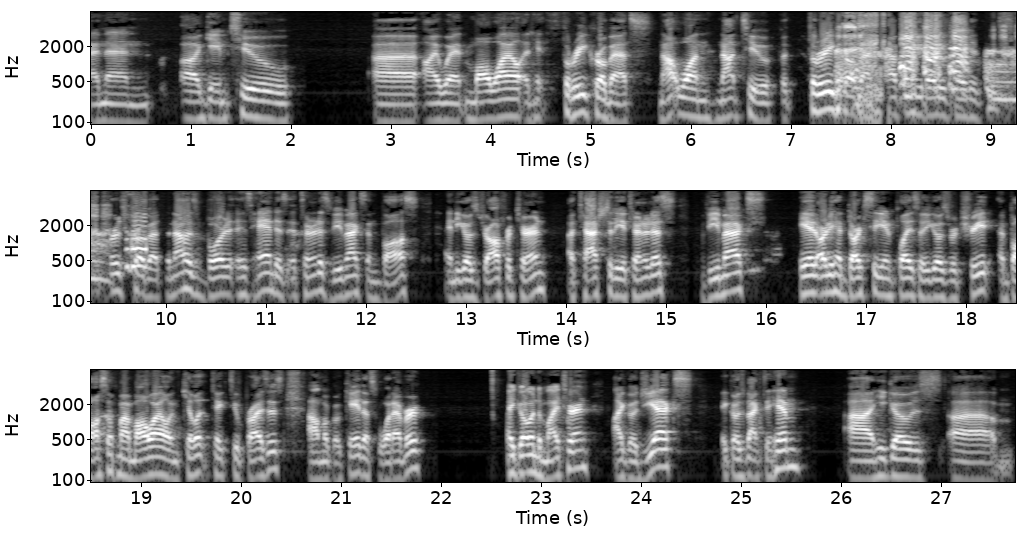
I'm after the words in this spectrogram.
and then uh game two, uh I went Mawile and hit three Crobats, not one, not two, but three Crobats after he'd already played his first Crobat. So now his board, his hand is Eternatus, VMAX, and Boss, and he goes draw for turn, attached to the Eternatus, VMAX. He had already had Dark City in play, so he goes retreat and boss up my Mawile and kill it, take two prizes. I'm like, okay, that's whatever. I go into my turn. I go GX. It goes back to him. Uh, he goes um,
